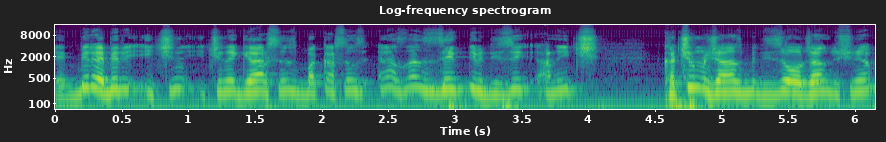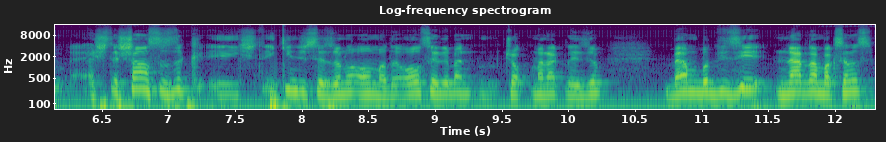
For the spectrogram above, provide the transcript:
e, birebir için içine girersiniz, bakarsınız. En azından zevkli bir dizi. Hani hiç kaçırmayacağınız bir dizi olacağını düşünüyorum. İşte şanssızlık e, işte ikinci sezonu olmadı. Olsaydı ben çok merakla izliyorum. Ben bu dizi nereden baksanız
